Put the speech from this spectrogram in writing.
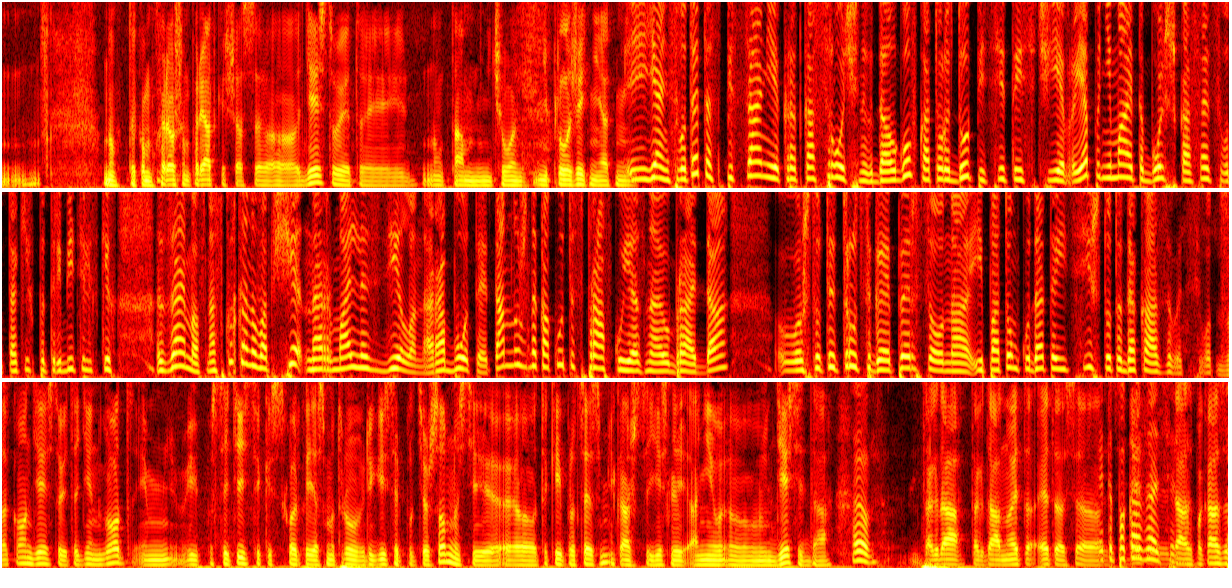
ну, в таком хорошем порядке сейчас э, действует, и ну, там ничего не приложить, не отменить. И, Янис, вот это списание краткосрочных долгов, которые до 5000 евро, я понимаю, это больше касается вот таких потребительских займов. Насколько оно вообще нормально сделано, работает? Там нужно какую-то справку, я знаю, брать, да? Что ты труцигая персона, и потом куда-то идти, что-то доказывать. Вот. Закон действует один год, и, и по статистике, сколько я смотрю в регистре платежеспособности, э, такие процессы, мне кажется, если они э, 10, да, э, тогда, тогда, но это... Это, это показатель. Да, показ,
